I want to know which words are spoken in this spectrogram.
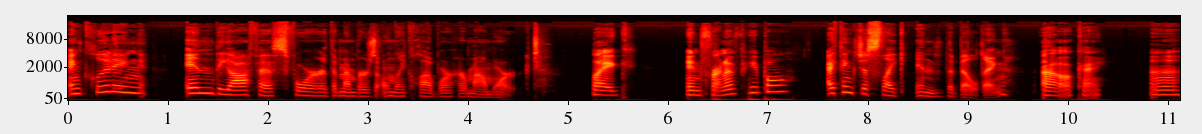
including in the office for the members only club where her mom worked. like in front of people? I think just like in the building. Oh, okay. Uh,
